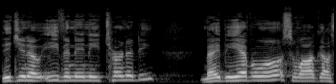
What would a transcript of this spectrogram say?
Did you know even in eternity, maybe every once in a while, God,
